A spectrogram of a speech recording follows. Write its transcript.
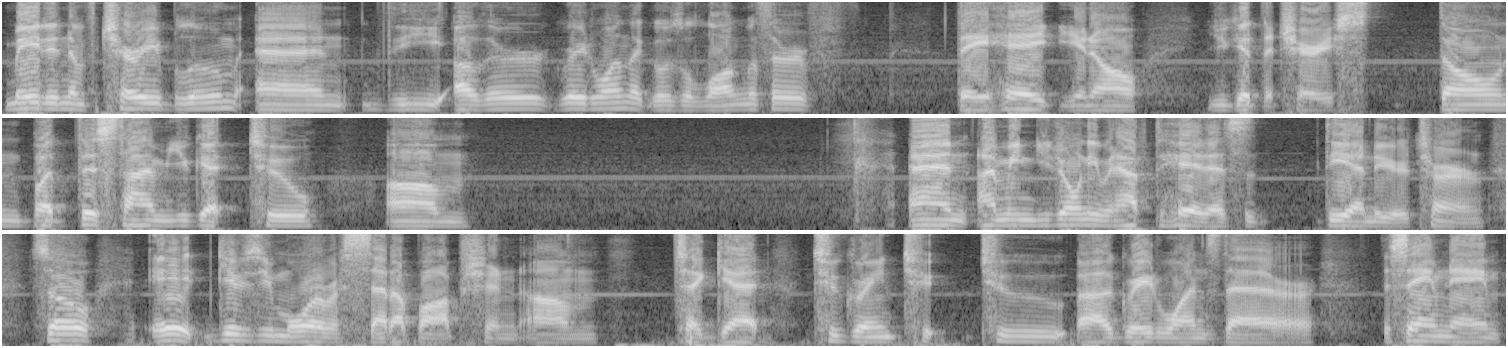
Maiden of Cherry Bloom and the other grade one that goes along with her. If they hate, you know, you get the Cherry Stone, but this time you get two. Um, and, I mean, you don't even have to hit. It's the end of your turn. So, it gives you more of a setup option um, to get two grade, two, two uh, grade ones that are the same name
